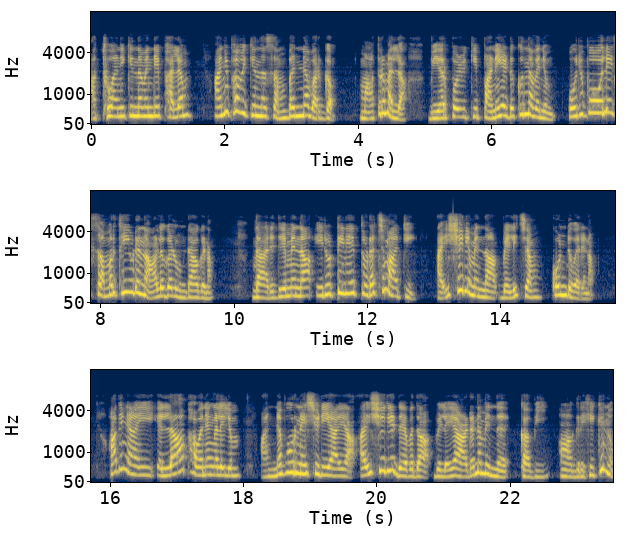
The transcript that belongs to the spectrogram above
അധ്വാനിക്കുന്നവന്റെ ഫലം അനുഭവിക്കുന്ന സമ്പന്ന വർഗം മാത്രമല്ല വിയർപ്പൊഴുക്കി പണിയെടുക്കുന്നവനും ഒരുപോലെ സമൃദ്ധിയുടെ നാളുകൾ ഉണ്ടാകണം. ദാരിദ്ര്യമെന്ന ഇരുട്ടിനെ തുടച്ചു മാറ്റി ഐശ്വര്യമെന്ന വെളിച്ചം കൊണ്ടുവരണം. അതിനായി എല്ലാ ഭവനങ്ങളിലും അന്നപൂർണേശ്വരിയായ ഐശ്വര്യ ദേവത വിളയാടണമെന്ന് കവി ആഗ്രഹിക്കുന്നു.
